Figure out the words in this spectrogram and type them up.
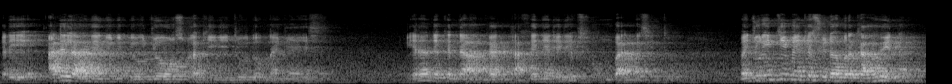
Jadi adalah yang duduk di ujung sebelah kiri itu duduk menangis dia dia kenalkan akhirnya dia, sumbat di situ. Majoriti mereka sudah berkahwin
